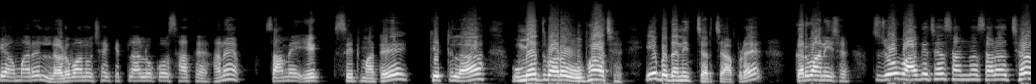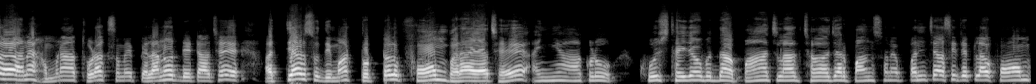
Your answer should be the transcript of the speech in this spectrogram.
કે અમારે લડવાનું છે કેટલા લોકો સાથે. હને સામે એક સીટ માટે કેટલા ઉમેદવારો ઊભા છે એ બધાની ચર્ચા આપણે કરવાની છે. જો વાગે છે સાંજના સાડા છ અને હમણાં થોડાક સમય પહેલાનો જ ડેટા છે, અત્યાર સુધીમાં ટોટલ ફોર્મ ભરાયા છે. અહીંયા આંકડો ખુશ થઈ જાઓ બધા. પાંચ લાખ છ હજાર પાંચસો ને પંચ્યાસી જેટલા ફોર્મ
